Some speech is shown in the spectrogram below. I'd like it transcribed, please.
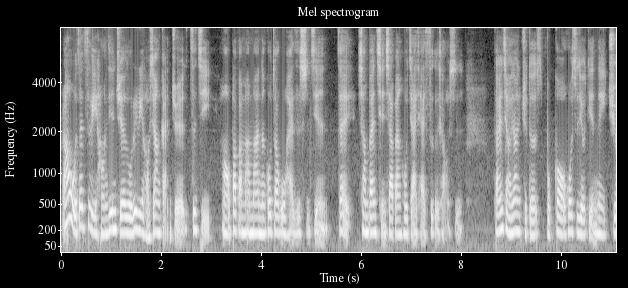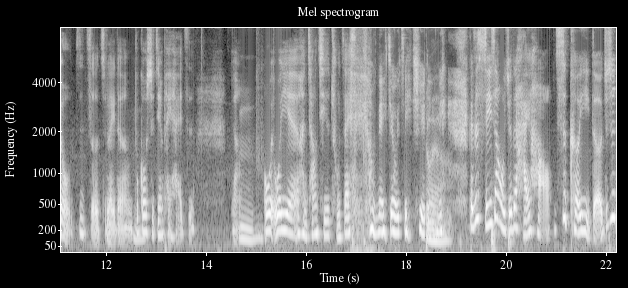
然后我在字里行间觉得罗丽丽好像感觉自己哦，爸爸妈妈能够照顾孩子时间，在上班前、下班后加起来四个小时，感觉起好像觉得不够，或是有点内疚、自责之类的，不够时间陪孩子。嗯嗯，我我也很长期的处在这种内疚情绪里面，啊、可是实际上我觉得还好，是可以的。就是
